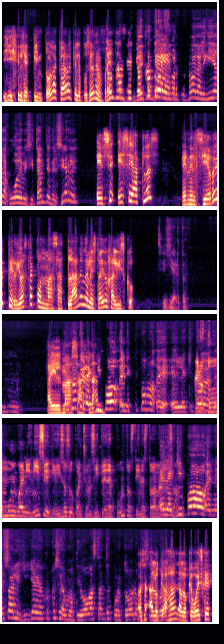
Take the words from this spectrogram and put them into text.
y le pintó la cara al que le pusieron enfrente. Yo creo- De yo hecho, creo que- toda la liguilla la jugó de visitante en el cierre. Ese, ese Atlas en el cierre perdió hasta con Mazatlán en el Estadio Jalisco. Sí, es cierto. A el Yo creo que el Mazatlán. equipo, el equipo, eh, el equipo, Pero de- tuvo muy buen inicio y que hizo su colchoncito y de puntos, tienes toda la el razón. equipo en esa liguilla yo creo que se motivó bastante por todo lo O que sea, se a lo que, ajá, a lo que voy es que,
